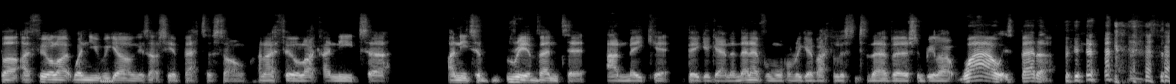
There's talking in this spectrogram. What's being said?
But I feel like when you were young is actually a better song, and I feel like I need to, I need to reinvent it and make it big again, and then everyone will probably go back and listen to their version and be like, "Wow, it's better." so,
